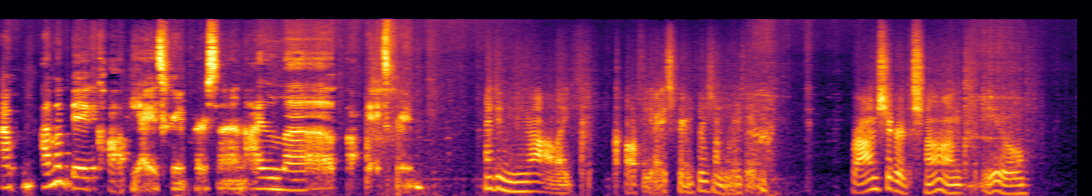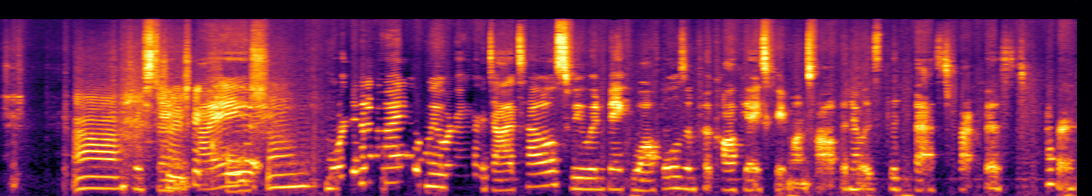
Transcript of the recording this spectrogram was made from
I'm, I'm a big coffee ice cream person. I love coffee ice cream. I do not like coffee ice cream for some reason. Brown sugar chunk, ew. Uh, Interesting. I just get I- cold stone? Morgan and I, when we were at her dad's house, we would make waffles and put coffee ice cream on top, and it was the best breakfast ever.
